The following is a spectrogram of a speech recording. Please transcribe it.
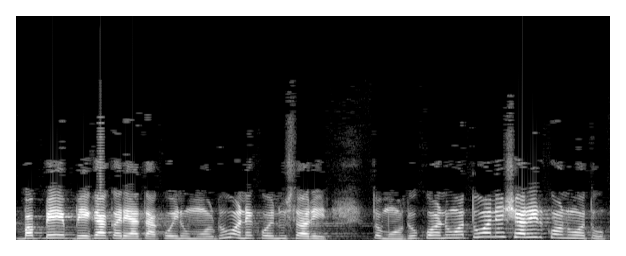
બબ્બે ભેગા કર્યા હતા. કોઈનું મોઢું અને કોઈનું શરીર. તો મોઢું કોનું હતું અને શરીર કોનું હતું?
